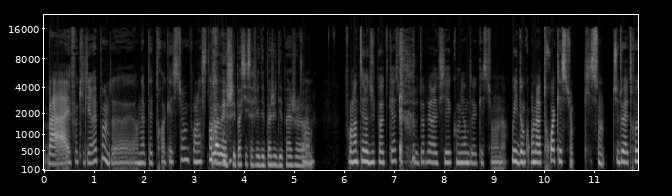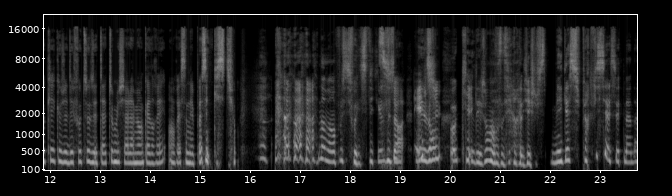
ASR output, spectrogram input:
Bah, il faut qu'il y réponde. Euh, on a peut-être trois questions pour l'instant. Ouais mais je sais pas si ça fait des pages et des pages. euh, Attends. Pour l'intérêt du podcast, je dois vérifier combien de questions on a. Oui, donc on a trois questions qui sont Tu dois être OK que j'ai des photos de tatou mais Chalamet encadré. En vrai, ce n'est pas une question. Non mais en plus il faut expliquer aussi. genre, Les gens- OK? Les gens vont se dire, elle est juste méga superficielle, cette nana.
